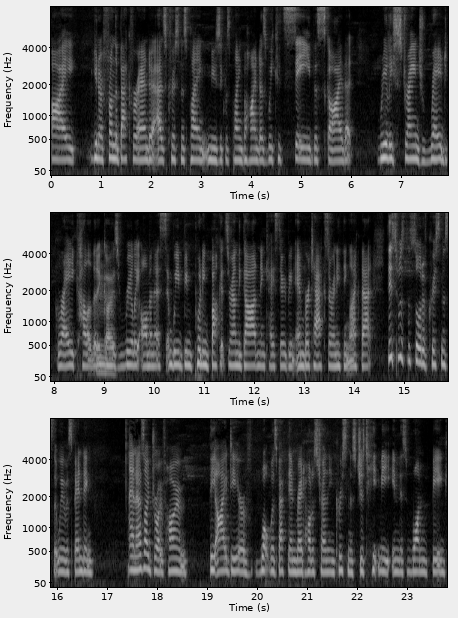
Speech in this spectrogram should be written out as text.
I, you know, from the back veranda as Christmas playing music was playing behind us, we could see the sky that really strange red grey color that it mm. goes really ominous. And we'd been putting buckets around the garden in case there had been ember attacks or anything like that. This was the sort of christmas that we were spending. And as i drove home the idea of what was back then red hot australian christmas just hit me in this one big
